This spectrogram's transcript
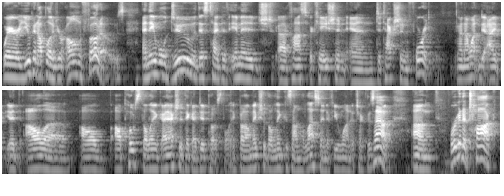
where you can upload your own photos and they will do this type of image uh, classification and detection for you and I want I I'll uh, I'll I'll post the link. I actually think I did post the link, but I'll make sure the link is on the lesson if you want to check this out. Um, we're going to talk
